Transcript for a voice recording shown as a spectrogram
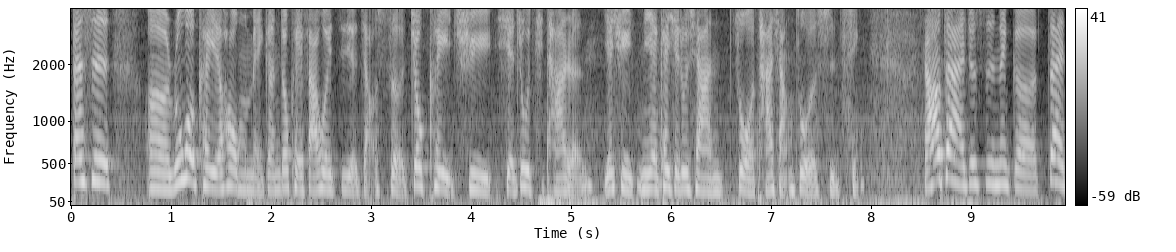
但是，呃，如果可以的话，我们每个人都可以发挥自己的角色，就可以去协助其他人。也许你也可以协助其他人做他想做的事情。然后再来就是那个，再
